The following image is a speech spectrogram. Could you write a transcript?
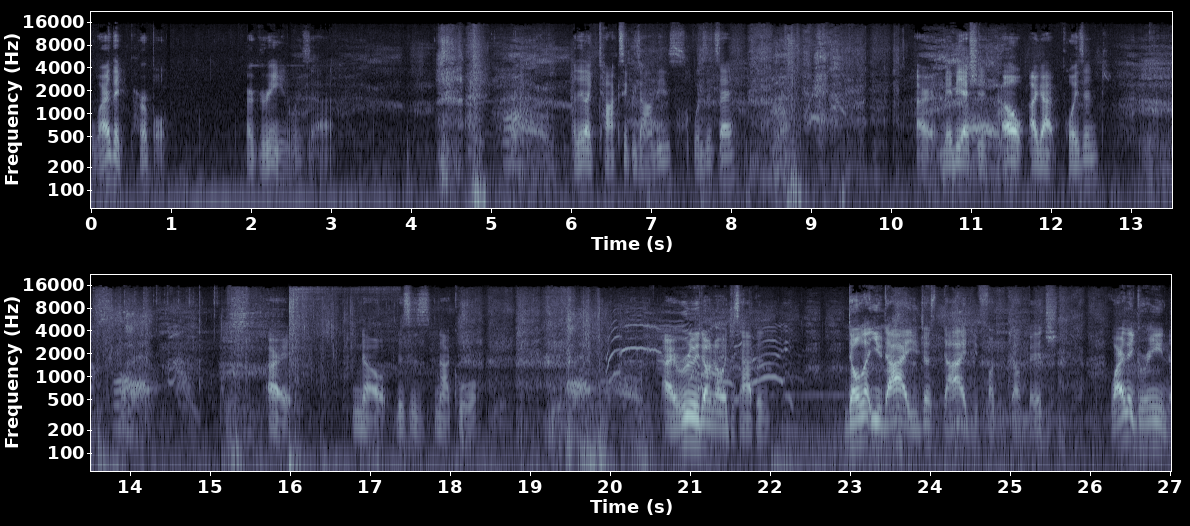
Why are they purple? Or green? What is that? Are they like toxic zombies? What does it say? Alright, maybe I should... Oh, I got poisoned? Alright. No, this is not cool. I really don't know what just happened. Don't let you die. You just died, you fucking dumb bitch. Why are they green?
